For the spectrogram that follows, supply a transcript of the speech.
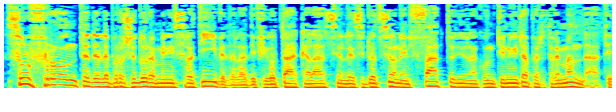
sul fronte delle procedure amministrative, della difficoltà a calarsi nelle situazioni, il fatto di una continuità per tre mandati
